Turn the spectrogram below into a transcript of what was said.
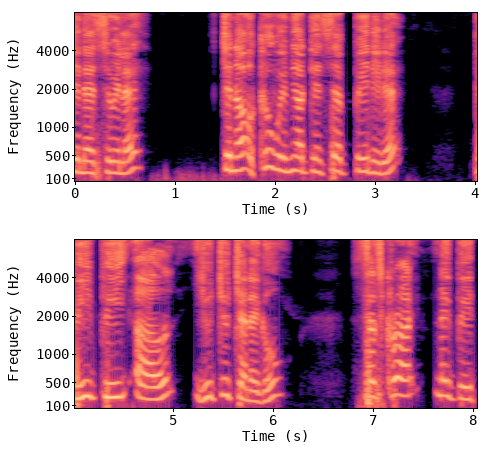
ခြင်းနဲ့ဆိုရင်လည်းကျွန်တော်အခုဝေမျှတင်ဆက်ပေးနေတဲ့ BPL YouTube channel ကို subscribe နှိပ်ပေး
